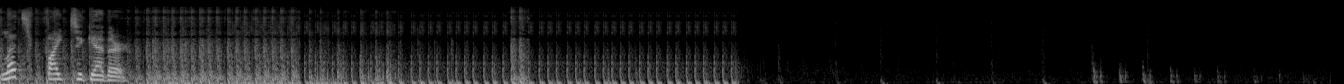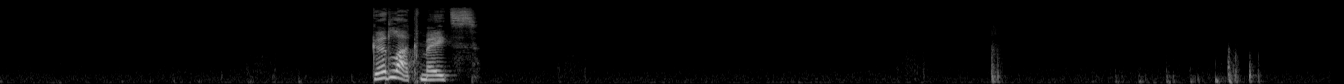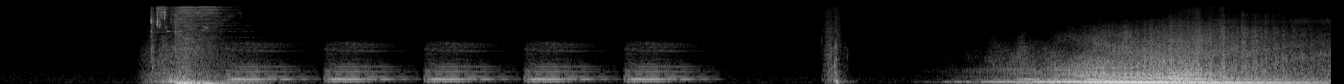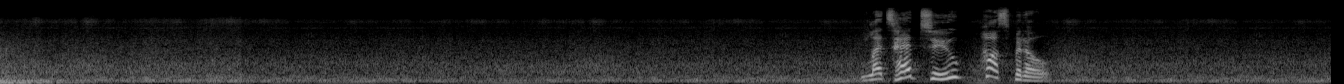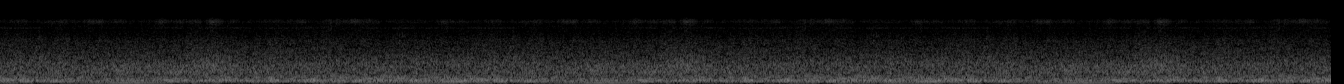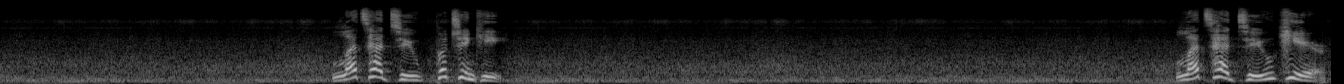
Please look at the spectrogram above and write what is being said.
Let's fight together. Good luck, mates. Let's head to hospital. Let's head to Pochinki. Let's head to here.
